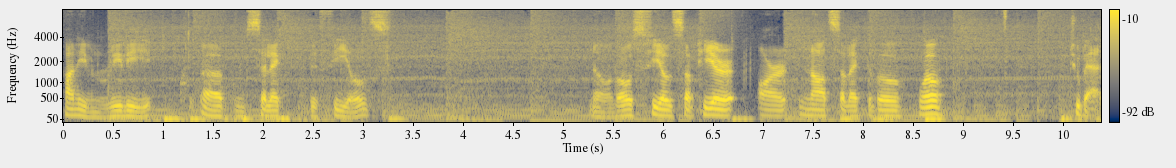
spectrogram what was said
Can't even really uh, select the fields. No, those fields up here are not selectable. Well, too bad.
